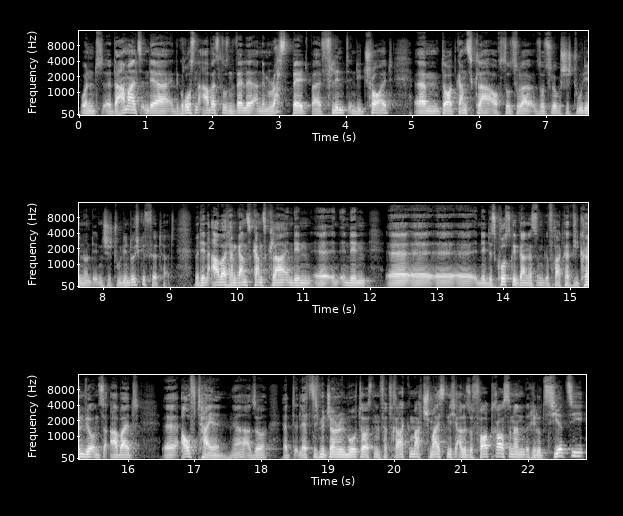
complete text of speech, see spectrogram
und äh, damals in der, in der großen Arbeitslosenwelle an dem Rust Belt bei Flint in Detroit ähm, dort ganz klar auch soziologische Studien und ethische Studien durchgeführt hat. Mit den Arbeitern ganz, ganz klar in den, äh, in, in, den, äh, äh, in den Diskurs gegangen ist und gefragt hat, wie können wir uns Arbeit äh, aufteilen. Ja, also er hat letztlich mit General Motors einen Vertrag gemacht, schmeißt nicht alle sofort raus, sondern reduziert sie,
